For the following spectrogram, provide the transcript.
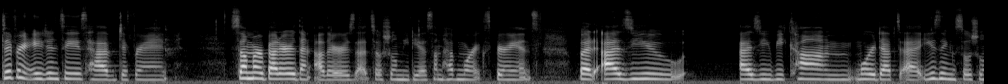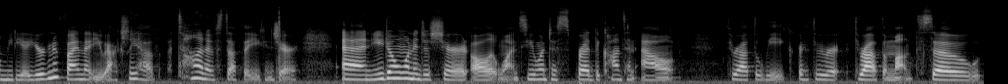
different agencies have different, some are better than others at social media, some have more experience. But as you as you become more adept at using social media, you're going to find that you actually have a ton of stuff that you can share. And you don't want to just share it all at once. You want to spread the content out throughout the week or through, throughout the month so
